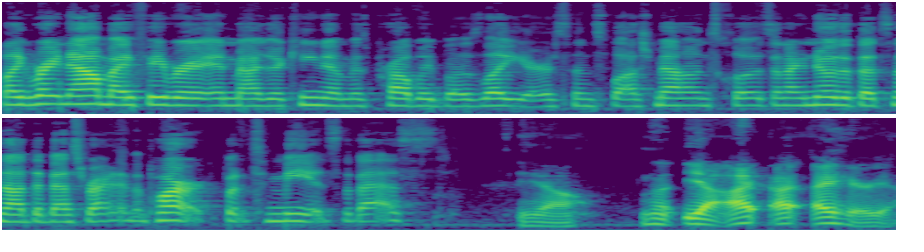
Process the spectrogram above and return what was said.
Like right now, my favorite in Magic Kingdom is probably Buzz Lightyear since Splash Mountain's closed, and I know that that's not the best ride in the park, but to me, it's the best. Yeah, yeah, I, I, I hear you.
